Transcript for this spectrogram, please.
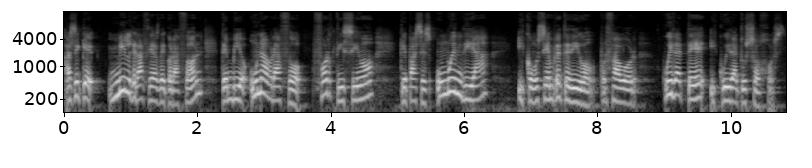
Así que mil gracias de corazón, te envío un abrazo fortísimo, que pases un buen día y como siempre te digo, por favor, Cuídate y cuida tus ojos.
